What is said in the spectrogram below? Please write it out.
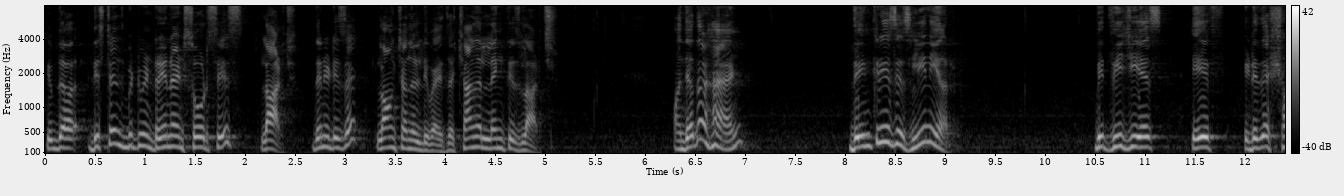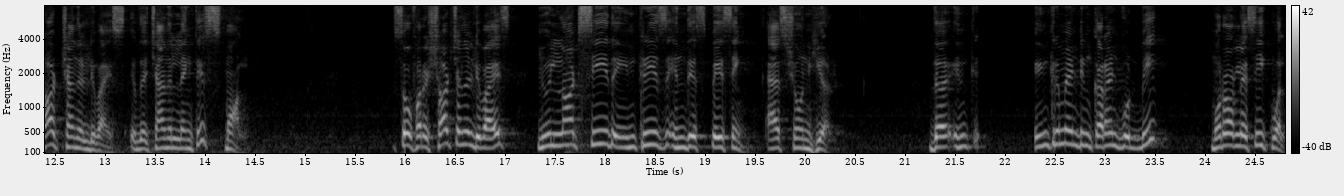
if the distance between drain and source is large then it is a long channel device the channel length is large. On the other hand the increase is linear with VGS if it is a short channel device if the channel length is small. So, for a short channel device you will not see the increase in this spacing as shown here. The inc increment in current would be more or less equal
